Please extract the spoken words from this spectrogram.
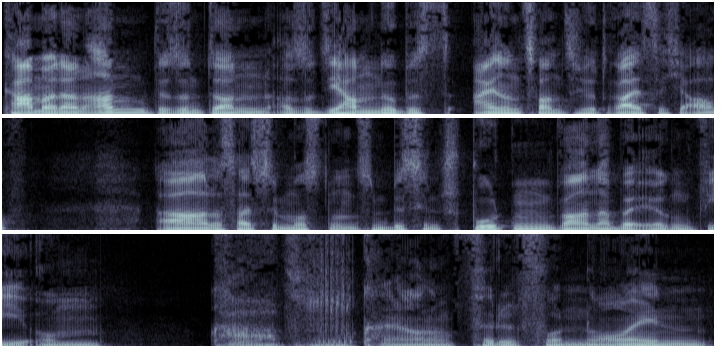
kam er dann an, wir sind dann, also die haben nur bis 21.30 Uhr auf. Äh, das heißt, wir mussten uns ein bisschen sputen, waren aber irgendwie um, keine Ahnung, Viertel vor neun,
